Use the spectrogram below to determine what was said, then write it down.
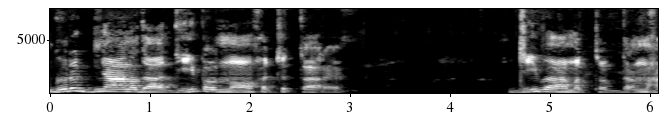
ಗುರುಜ್ಞಾನದ ದೀಪವನ್ನು ಹಚ್ಚುತ್ತಾರೆ. ಜೀವ ಮತ್ತು ಬ್ರಹ್ಮ,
